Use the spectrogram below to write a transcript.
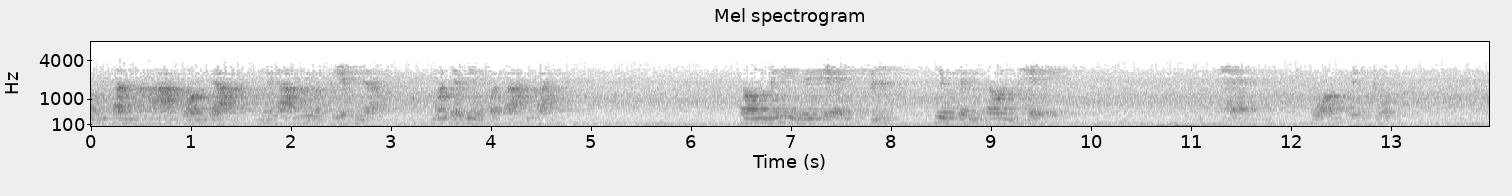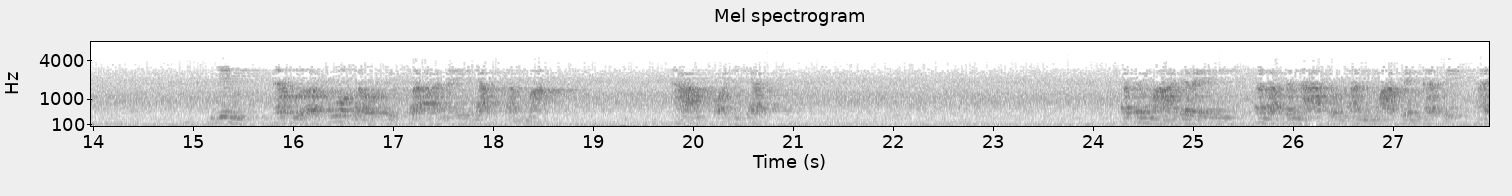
งตัณหาความอยากในทางที่มันผิดเนี่ย มันจะวิ่งประสานกันตรงนี้นี่เองจึงเป็นต้นเหตุแห่งความเป็นทุกข์ยิ่ง ถ้าเผื่อพวกเราศึกษาในหลักธรรมะทางปริยัติอาตมาจะเลยลักษณะตรงนั้นมาเป็นคติให้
